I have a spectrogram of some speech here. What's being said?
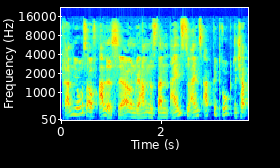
grandios auf alles, ja. Und wir haben das dann eins zu eins abgedruckt. Ich habe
